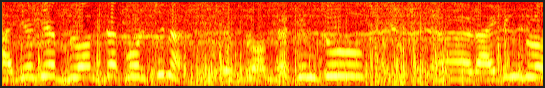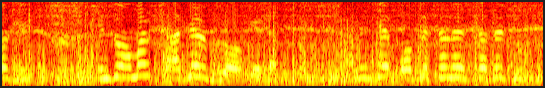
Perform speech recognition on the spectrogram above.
আজকে যে ব্লগটা করছি না সেই ব্লগটা কিন্তু রাইডিং ব্লগই কিন্তু আমার কাজের ব্লগ এটা আমি যে প্রফেশনের সাথে যুক্ত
